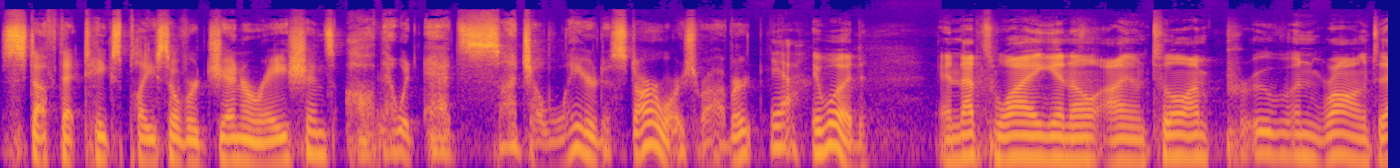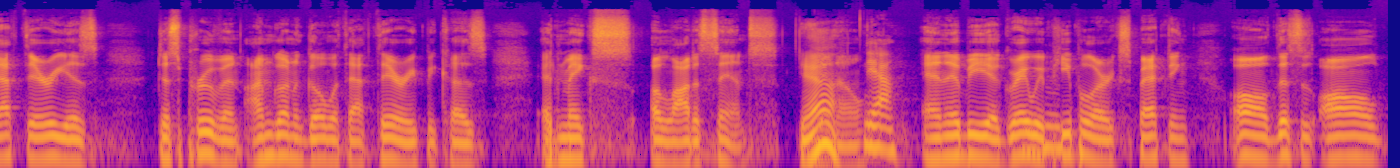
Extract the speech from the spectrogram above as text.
stuff that takes place over generations. Oh, that would add such a layer to Star Wars, Robert. yeah. it would, and that's why you know, I until I'm proven wrong to that theory is disproven. I'm going to go with that theory because it makes a lot of sense. Yeah. you know? Yeah. and it'd be a great way. Mm-hmm. People are expecting, oh, this is all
